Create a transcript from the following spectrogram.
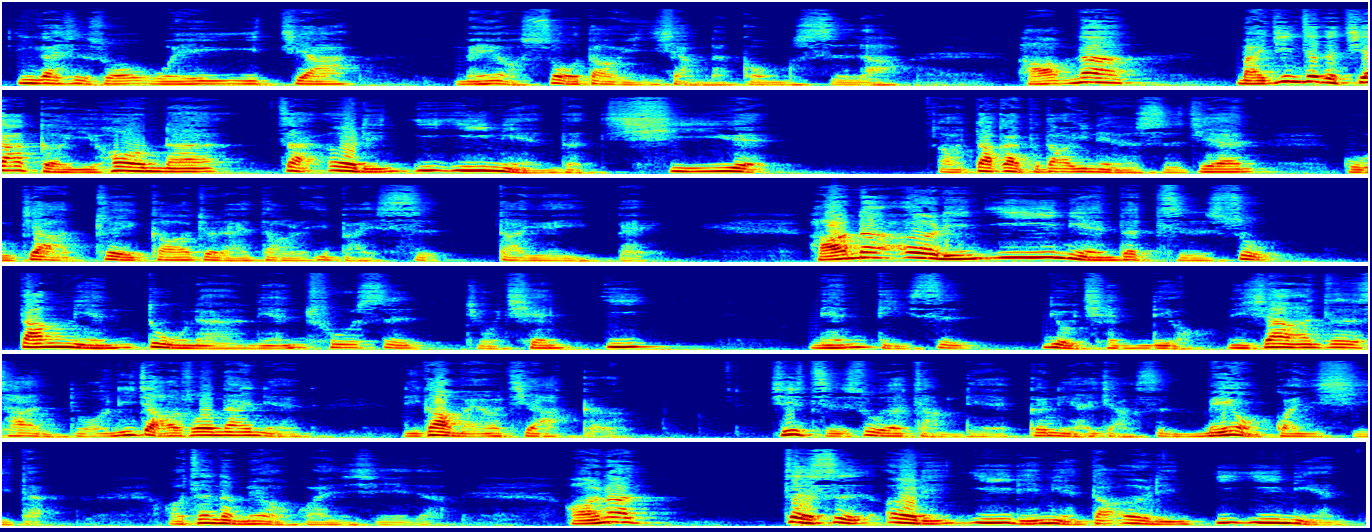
应该是说唯一一家没有受到影响的公司啊。好，那买进这个价格以后呢，在二零一一年的七月。啊，大概不到一年的时间，股价最高就来到了一百四，大约一倍。好，那二零一一年的指数，当年度呢，年初是九千一，年底是六千六。你想想，这是差很多。你假如说那一年你干嘛要加格？其实指数的涨跌跟你来讲是没有关系的，哦，真的没有关系的。好，那这是二零一零年到二零一一年。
